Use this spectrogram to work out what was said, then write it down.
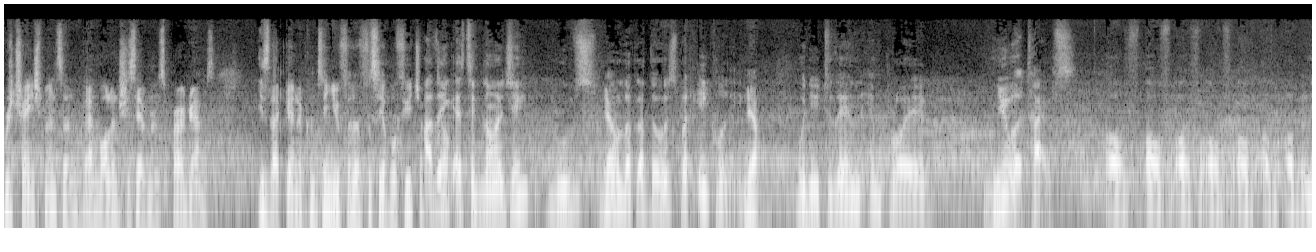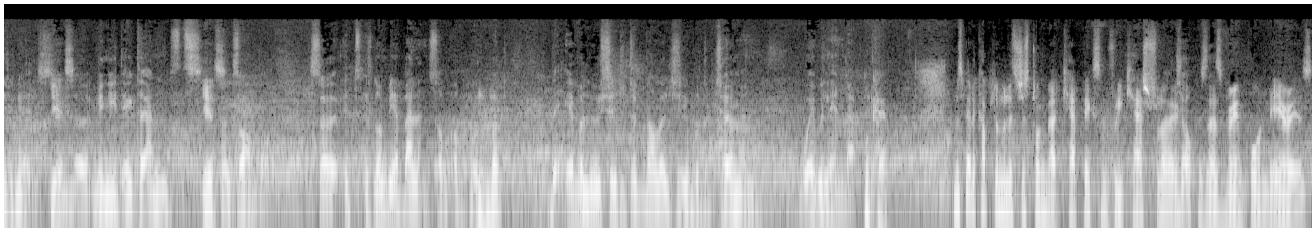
retrenchments and, and voluntary severance programs. Is that going to continue for the foreseeable future? I think Telkom? as technology moves, Yeah. we'll look at those, but equally, Yeah. we need to then employ newer types of, of, of, of, of, of, engineers. Yes. You know, you need data analysts, Yes. Mm-hmm. for example. So it's, it's going to be a balance of, of both, but the evolution to technology will determine where we'll end up. Okay. I'm going to spend a couple of minutes just talking about capex and free cash flow Sure. because those are very important areas.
